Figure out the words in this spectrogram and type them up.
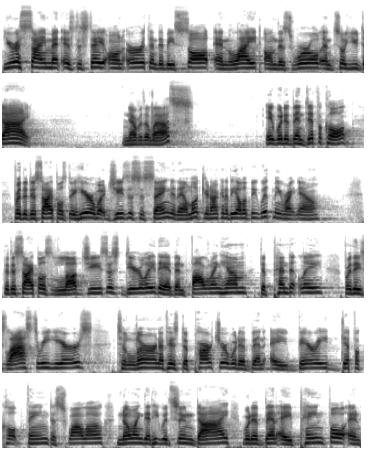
your assignment is to stay on earth and to be salt and light on this world until you die. Nevertheless, it would have been difficult for the disciples to hear what Jesus is saying to them. Look, you're not going to be able to be with me right now. The disciples loved Jesus dearly, they had been following him dependently for these last three years to learn of his departure would have been a very difficult thing to swallow. Knowing that he would soon die would have been a painful and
